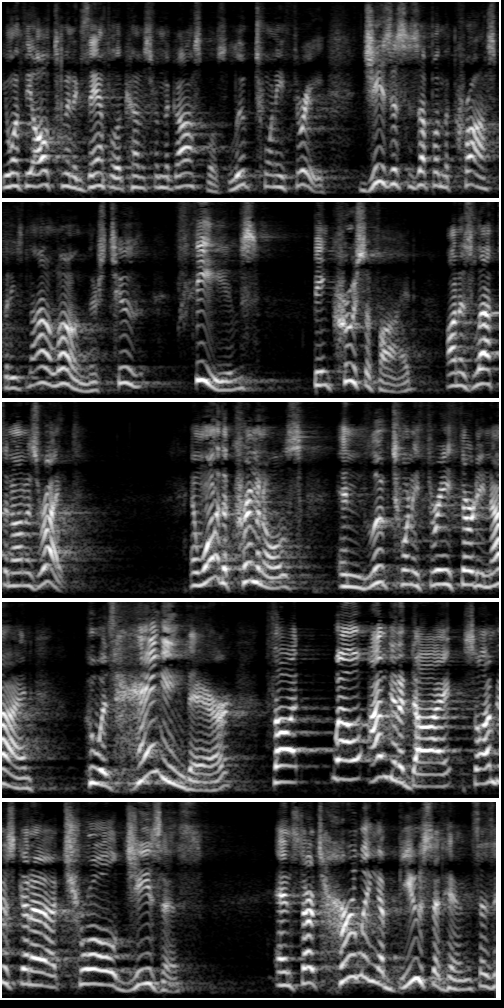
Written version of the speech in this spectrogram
You want the ultimate example? It comes from the Gospels. Luke 23. Jesus is up on the cross, but he's not alone. There's two thieves being crucified on his left and on his right. And one of the criminals in Luke 23 39, who was hanging there, thought, Well, I'm going to die, so I'm just going to troll Jesus. And starts hurling abuse at him, says,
